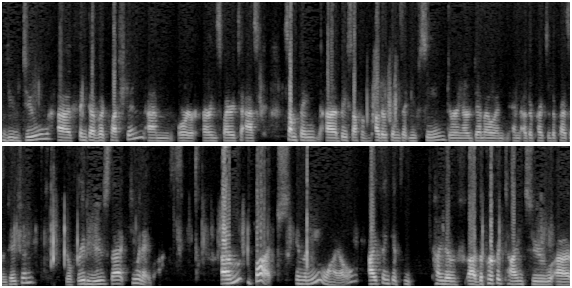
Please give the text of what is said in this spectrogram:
you do uh, think of a question um, or are inspired to ask something uh, based off of other things that you've seen during our demo and, and other parts of the presentation, feel free to use that Q&A box. Um, but in the meanwhile, I think it's kind of uh, the perfect time to uh,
